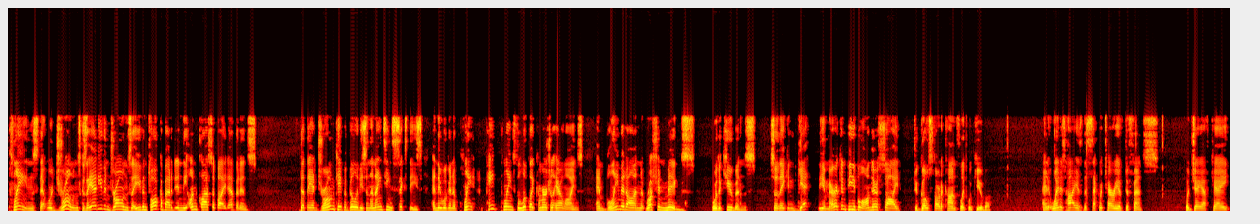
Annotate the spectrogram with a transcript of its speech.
planes that were drones, because they had even drones. They even talk about it in the unclassified evidence that they had drone capabilities in the 1960s, and they were going to paint planes to look like commercial airlines and blame it on Russian MiGs or the Cubans so they can get the American people on their side to go start a conflict with Cuba. And it went as high as the Secretary of Defense. But JFK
